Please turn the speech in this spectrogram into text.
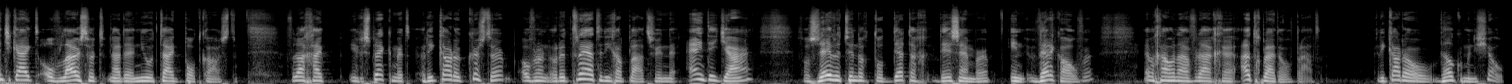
Dat je kijkt of luistert naar de Nieuwe Tijd podcast. Vandaag ga ik in gesprek met Ricardo Kuster over een retraite die gaat plaatsvinden eind dit jaar van 27 tot 30 december in Werkhoven. En we gaan daar vandaag eh, uitgebreid over praten. Ricardo, welkom in de show.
